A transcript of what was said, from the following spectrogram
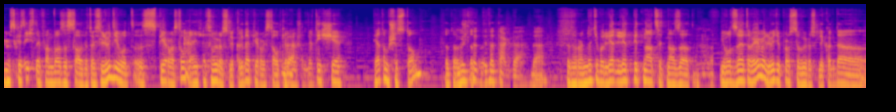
раска- Русскоязычная фанбаза Сталкер. То есть люди вот с первого Сталкера, они сейчас выросли. Когда первый Сталкер Да. вышел? В 2005-2006? Что-то, Ну, это так, да, да. ну, типа, лет, лет 15 назад. И вот за это время люди просто выросли. Когда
